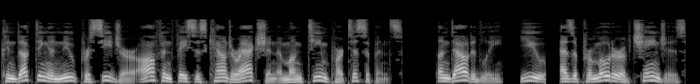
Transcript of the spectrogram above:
Conducting a new procedure often faces counteraction among team participants. Undoubtedly, you, as a promoter of changes,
